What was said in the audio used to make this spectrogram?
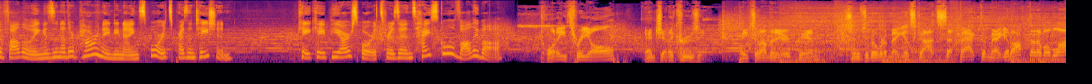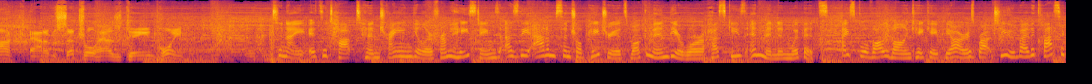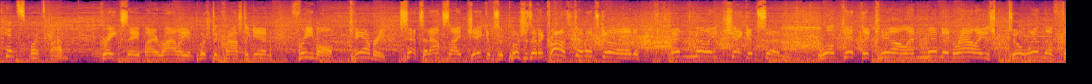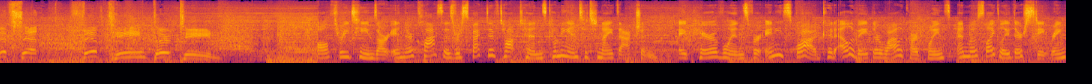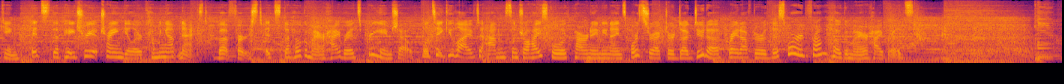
The following is another Power 99 Sports presentation. KKPR Sports presents high school volleyball. 23 all, and Jenna Cruzy takes it on the near pin, serves it over to Megan Scott, set back to Megan, off the double block. Adams Central has game point. Tonight, it's a top 10 triangular from Hastings as the Adams Central Patriots welcome in the Aurora Huskies and Minden Whippets. High school volleyball in KKPR is brought to you by the Classic Hits Sports Club. Great save by Riley and pushed across again. Free ball. Camry sets it outside. Jacobson pushes it across and it's good. And Millie Jacobson will get the kill and Minden rallies to win the fifth set 15 13. All three teams are in their classes' respective top 10s coming into tonight's action. A pair of wins for any squad could elevate their wildcard points and most likely their state ranking. It's the Patriot Triangular coming up next, but first, it's the Hoegemeyer Hybrids pregame show. We'll take you live to Adams Central High School with Power 99 Sports Director Doug Duda right after this word from Hoegemeyer Hybrids.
